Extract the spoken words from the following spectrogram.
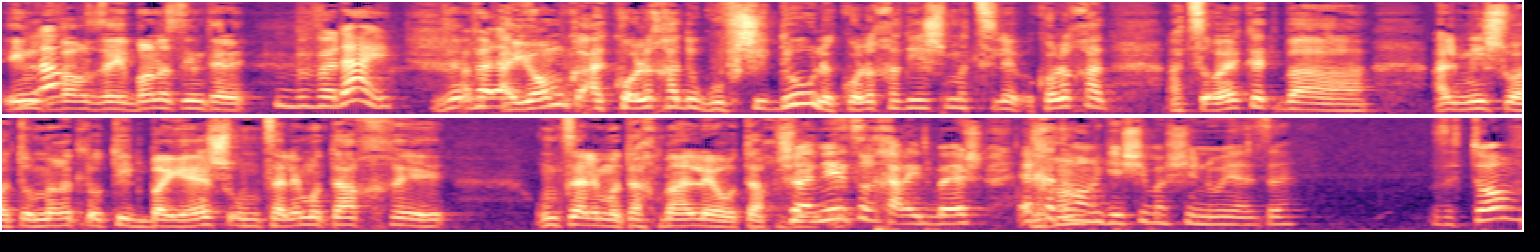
אם לא. כבר זה, בוא נשים את ה... בוודאי. זה, אבל היום כל אחד הוא גוף שידור, לכל אחד יש מצלם, כל אחד, את צועקת ב, על מישהו, את אומרת לו תתבייש, הוא מצלם אותך, אה, הוא מצלם אותך, מעלה אותך. שאני צריכה להתבייש. איך נכון. מרגיש עם השינוי הזה? זה טוב?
